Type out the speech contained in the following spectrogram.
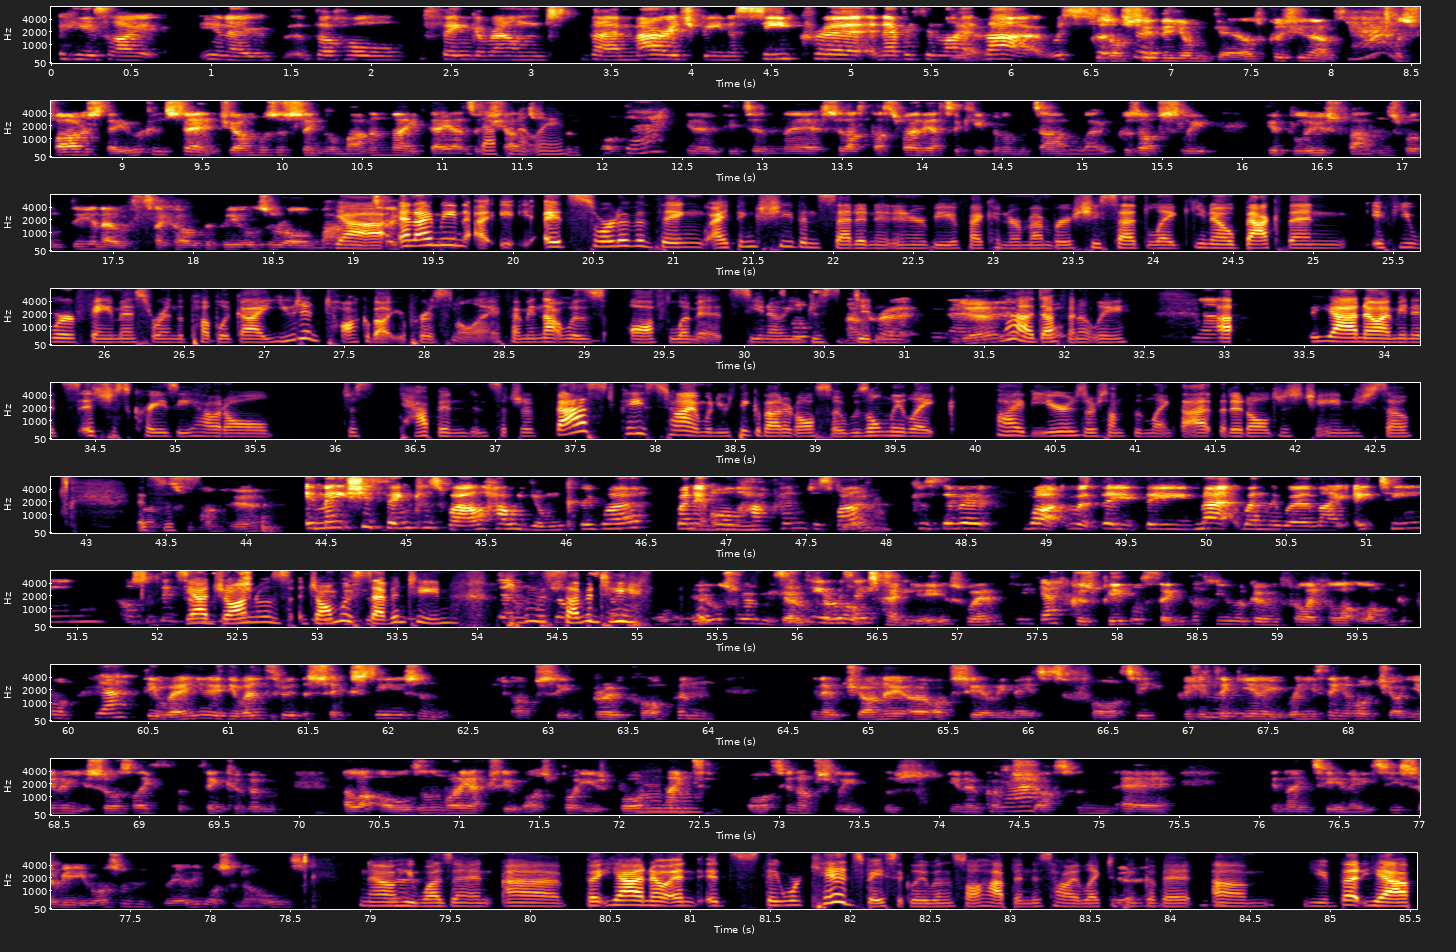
he's like you know the whole thing around their marriage being a secret and everything like Yeah. that was such obviously a the young girls, because you know, yeah as far as they were concerned, John was a single man, and like they had a Definitely. chance, with him, but, yeah you know, they didn't. Uh, so that's that's why they had to keep it on the down low, because obviously you'd lose fans, wouldn't they? You know, it's like oh, the Beatles are all married. yeah type and i mean I- i- it's sort of a thing i think she even said in an interview if i can remember she said like you know back then if you were famous or in the public eye you didn't talk about your personal life i mean that was off limits you know you just didn't you know, yeah, yeah well, definitely yeah. Uh, but yeah no i mean it's it's just crazy how it all just happened in such a fast paced time when you think about it also it was only like five years or something like that that it all just changed so it's that's just mad, yeah. it makes you think as well how young they were when it all Mhm. happened as well Yeah. because they were what what, they they met when they were like 18 or something yeah john was john was 17 john was 17 Well, the Beatles were only for about 10 years, weren't they? Yeah. Because people think that they were going for like a lot longer, but Yeah. they were, you know, they went through the 60s and obviously broke up and, you know, John obviously only made it to 40. Because you think, Mm. you know, when you think about John, you know, you sort of like th- think of him a lot older than what he actually was, but he was born in Yeah, I 1940 and obviously was, you know, got Yeah. shot in, uh, in 1980, so he wasn't really wasn't old. no he wasn't uh but yeah no and it's they were kids basically when this all happened is how i like to Yeah. think of it Mhm. um you but yeah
